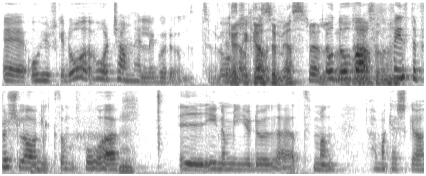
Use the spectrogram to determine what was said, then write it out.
Eh, och hur ska då vårt samhälle gå runt? Vi kanske kan semestra eller Och då var, finns det förslag liksom på, mm. i, inom EU då, att man, man kanske ska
